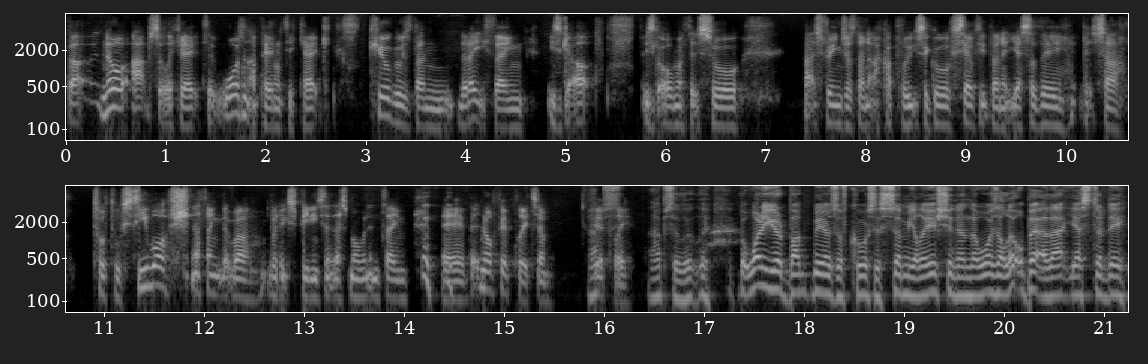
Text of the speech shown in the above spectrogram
But no, absolutely correct. It wasn't a penalty kick. Kyogo's done the right thing. He's got up. He's got on with it. So that's Rangers done it a couple of weeks ago. Celtic done it yesterday. It's a total sea wash, I think, that we're, we're experiencing at this moment in time. uh, but no fair play to him. Fair play. Absolutely. But one of your bugbears, of course, is simulation, and there was a little bit of that yesterday.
